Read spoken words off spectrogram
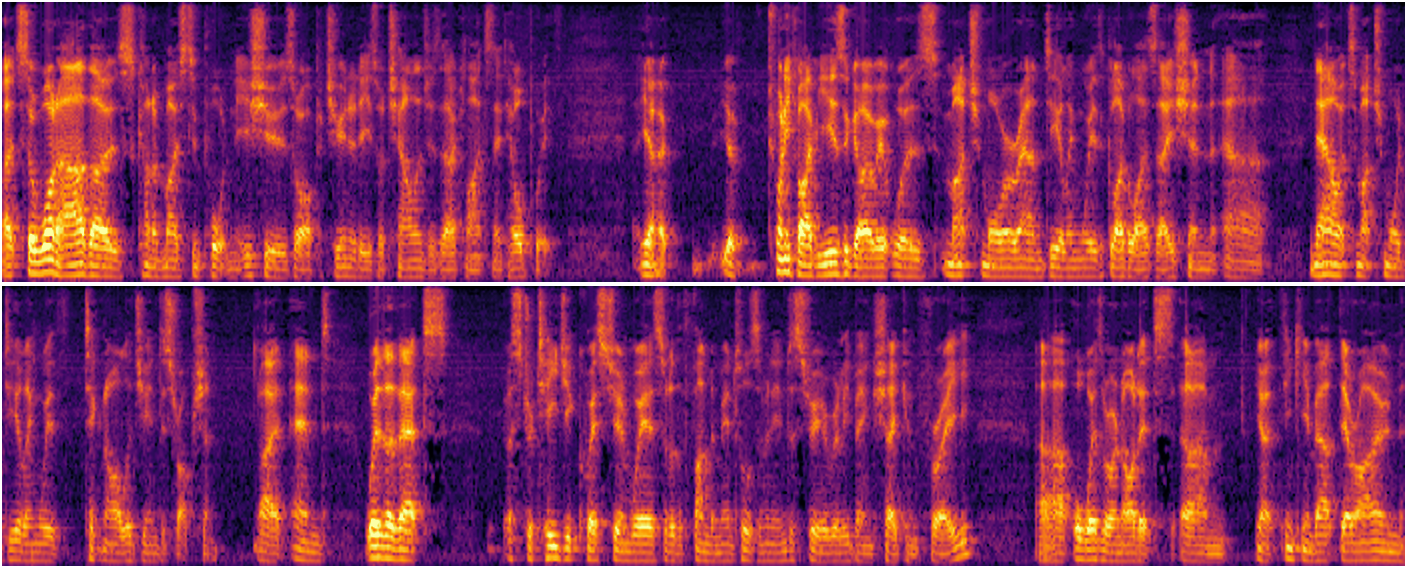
Right? So, what are those kind of most important issues or opportunities or challenges that our clients need help with? You know, you know 25 years ago, it was much more around dealing with globalization. Uh, now it's much more dealing with technology and disruption, right? And whether that's a strategic question where sort of the fundamentals of an industry are really being shaken free, uh, or whether or not it's um, you know thinking about their own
